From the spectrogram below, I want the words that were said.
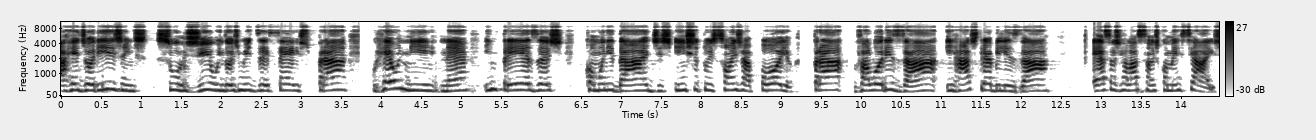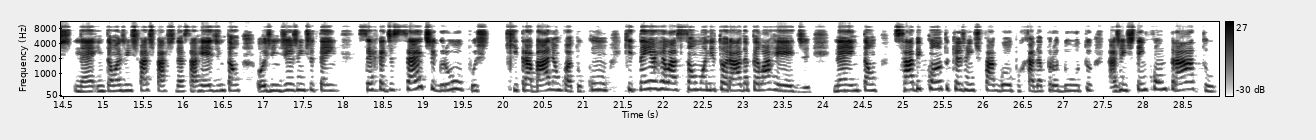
A Rede Origens surgiu em 2016 para reunir né, empresas, comunidades e instituições de apoio para valorizar e rastreabilizar essas relações comerciais, né? Então a gente faz parte dessa rede. Então hoje em dia a gente tem cerca de sete grupos que trabalham com a Tucum que tem a relação monitorada pela rede, né? Então sabe quanto que a gente pagou por cada produto? A gente tem contrato,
